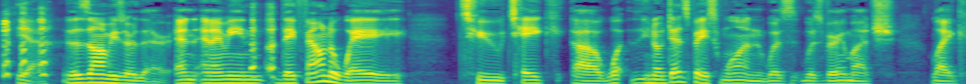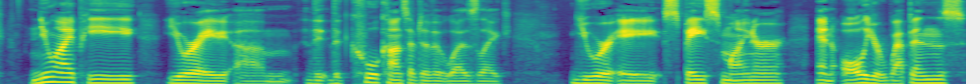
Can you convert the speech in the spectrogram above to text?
yeah, the zombies are there, and and I mean they found a way to take uh, what you know. Dead Space One was was very much like new IP. You were a um, the the cool concept of it was like you were a space miner and all your weapons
